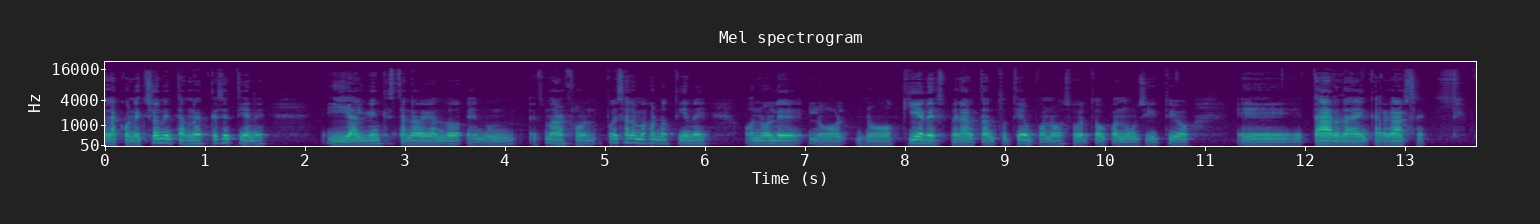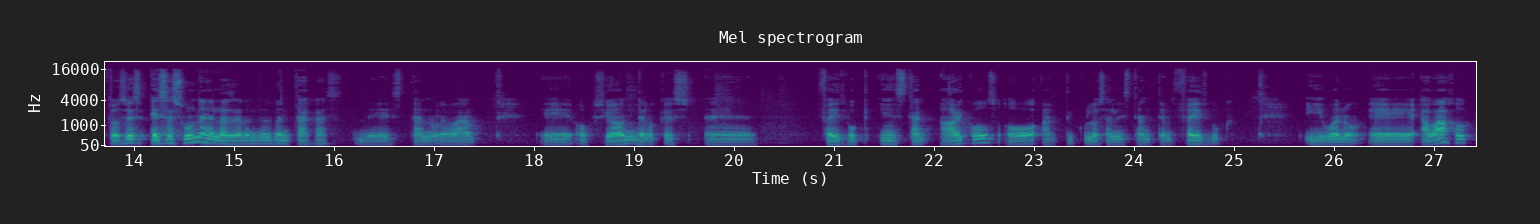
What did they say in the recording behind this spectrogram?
la conexión a internet que se tiene y alguien que está navegando en un smartphone, pues a lo mejor no tiene o no, le, no, quiere esperar tanto tiempo, ¿no? Sobre todo cuando un sitio eh, tarda en cargarse. Entonces, esa es una de las grandes ventajas de esta nueva eh, opción de lo que es Facebook Instant Articles o artículos al instante en Facebook. Y bueno, eh, abajo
